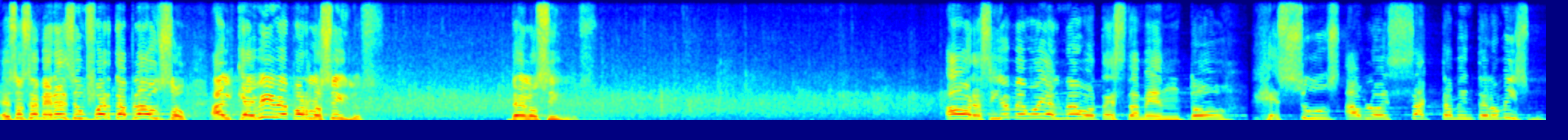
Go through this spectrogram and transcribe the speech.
Eso se merece un fuerte aplauso al que vive por los siglos de los siglos. Ahora, si yo me voy al Nuevo Testamento, Jesús habló exactamente lo mismo.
